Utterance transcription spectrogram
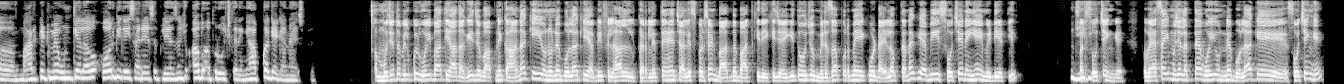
मार्केट में उनके अलावा और भी कई सारे ऐसे प्लेयर्स हैं जो अब अप्रोच करेंगे। आपका क्या कहना है इस पर अब मुझे तो बिल्कुल वही बात याद आ गई जब आपने कहा ना कि उन्होंने बोला कि अभी फ़िलहाल कर लेते हैं चालीस परसेंट, बाद में बात की देखी जाएगी। तो जो मिर्जापुर में एक वो डायलॉग था ना कि अभी सोचे नहीं है इमीडिएटली पर सोचेंगे। तो वैसा ही मुझे लगता है वही उनने बोला कि सोचेंगे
